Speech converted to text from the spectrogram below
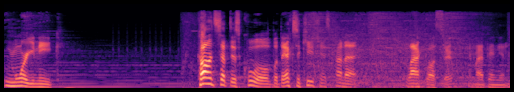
more unique concept is cool, but the execution is kind of lackluster, in my opinion.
